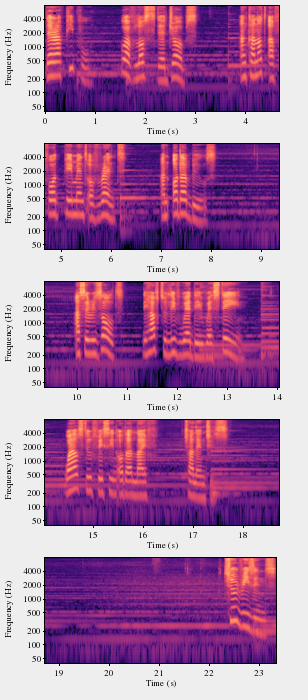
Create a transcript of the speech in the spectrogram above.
There are people who have lost their jobs and cannot afford payment of rent and other bills. As a result, they have to live where they were staying while still facing other life challenges. Two reasons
